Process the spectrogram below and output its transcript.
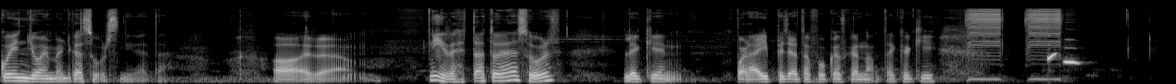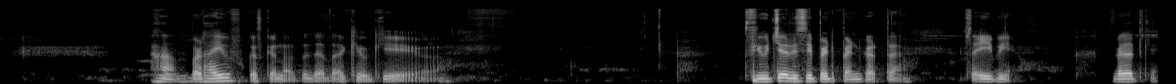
कोई इन्जॉयमेंट का सोर्स नहीं रहता. और नहीं, रहता तो है सोर्स लेकिन पढ़ाई पे ज़्यादा फोकस करना होता है क्योंकि हाँ पढ़ाई पे फोकस करना होता है ज़्यादा क्योंकि फ्यूचर इसी पे डिपेंड करता है। सही भी गलत क्या?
